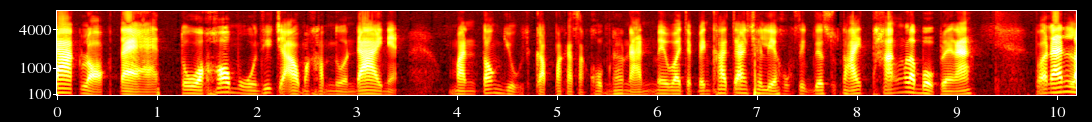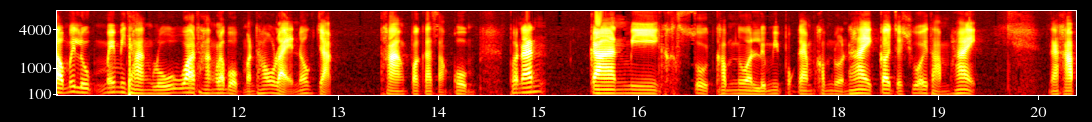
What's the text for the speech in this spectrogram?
ยากหรอกแต่ตัวข้อมูลที่จะเอามาคำนวณได้เนี่ยมันต้องอยู่กับประกันสังคมเท่านั้น ไม่ว่าจะเป็นค่าจ้างเฉลี่ย 60 เดือนสุดท้ายทั้งระบบเลยนะ เพราะนั้นเราไม่รู้ไม่มีทางรู้ว่าทั้งระบบมันเท่าไหร่นอกจากทางประกันสังคม เพราะนั้น การมีสูตรคำนวณ หรือมีโปรแกรมคำนวณให้ก็จะช่วยทำให้นะครับ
